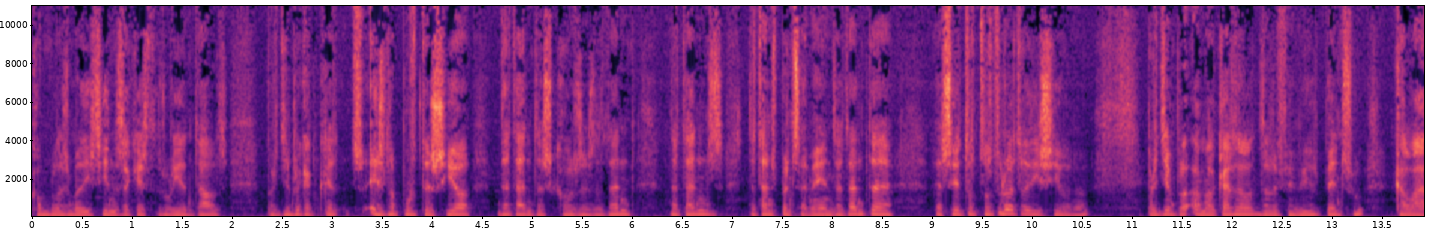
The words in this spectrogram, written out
com les medicines aquestes orientals, per exemple, que, que és l'aportació de tantes coses, de, tant, de, tants, de tants pensaments, de tanta... eh, Ser tot, una tradició, no? Per exemple, en el cas de, de l'Efebir penso que la,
